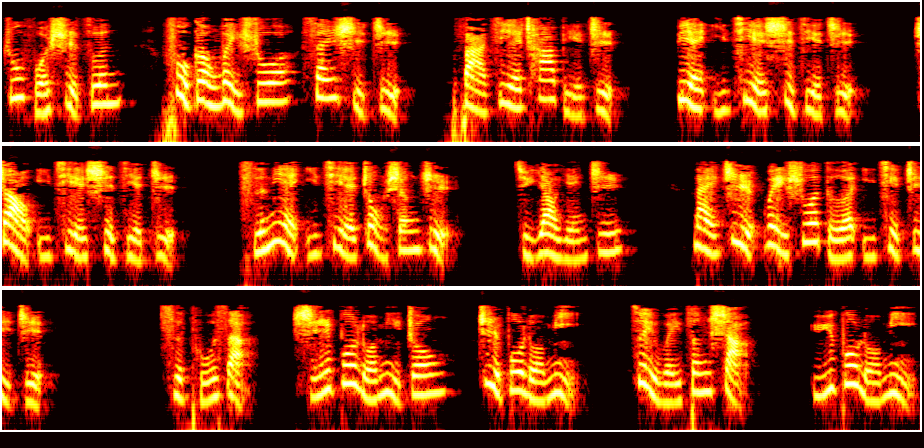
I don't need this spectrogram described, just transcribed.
诸佛世尊复更未说三世智、法界差别智、遍一切世界智、照一切世界智、慈念一切众生智。举要言之，乃至未说得一切智智。此菩萨十波罗蜜中智波罗蜜。最为增上，于波罗蜜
